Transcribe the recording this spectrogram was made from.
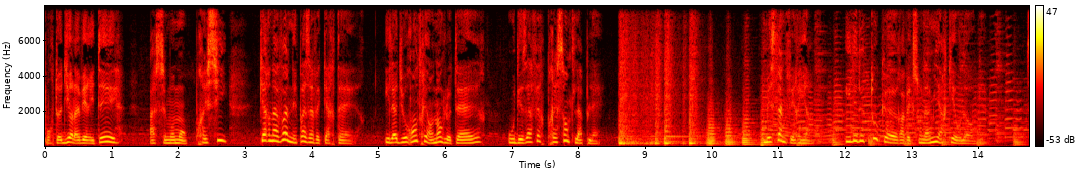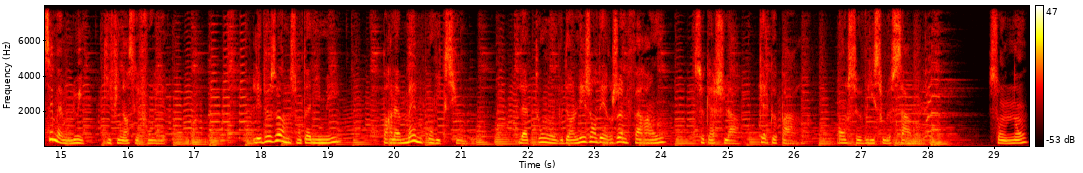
pour te dire la vérité, à ce moment précis, Carnavon n'est pas avec Carter. Il a dû rentrer en Angleterre, où des affaires pressantes l'appelaient. Mais cela ne fait rien. Il est de tout cœur avec son ami archéologue. C'est même lui qui finance les fouilles. Les deux hommes sont animés par la même conviction. La tombe d'un légendaire jeune pharaon se cache là, quelque part, enseveli sous le sable. Son nom,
